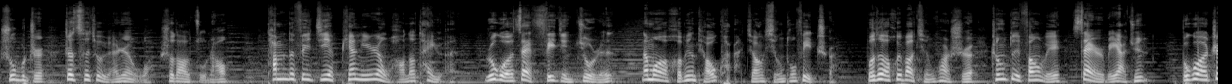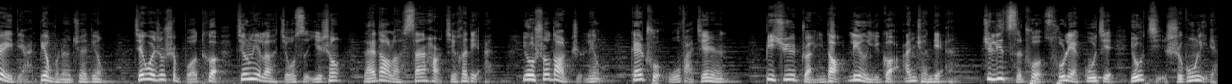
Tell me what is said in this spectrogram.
殊不知，这次救援任务受到阻挠，他们的飞机偏离任务航道太远。如果再飞进救人，那么和平条款将形同废纸。伯特汇报情况时称对方为塞尔维亚军，不过这一点并不能确定。结果就是伯特经历了九死一生，来到了三号集合点，又收到指令，该处无法接人，必须转移到另一个安全点，距离此处粗略估计有几十公里。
